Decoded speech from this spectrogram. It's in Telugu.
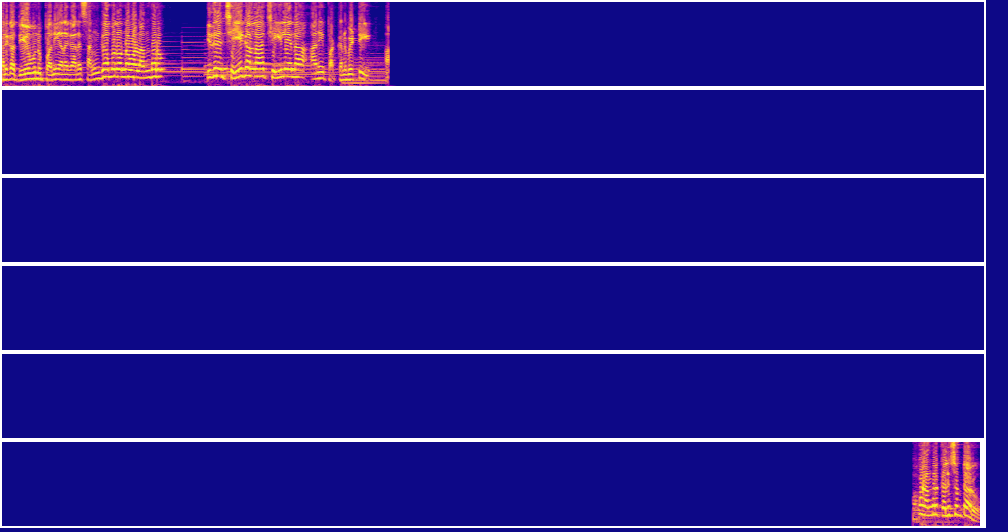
కనుక దేవుని పని అనగానే సంఘములో ఉన్న వాళ్ళందరూ ఇది నేను చేయగలనా చేయలేనా? అని పక్కన పెట్టి అప్పుడు అందరూ కలిసి ఉంటారు.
